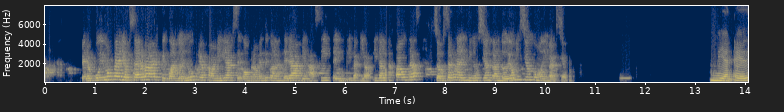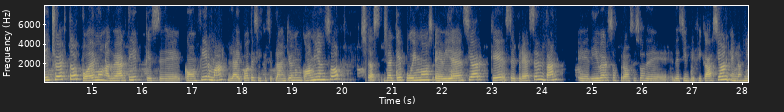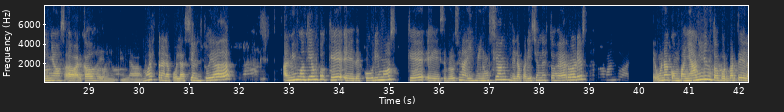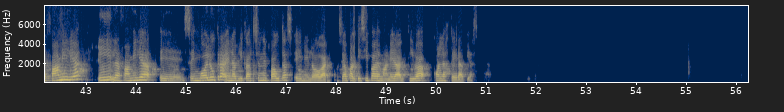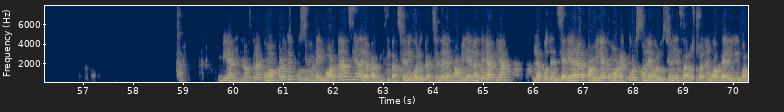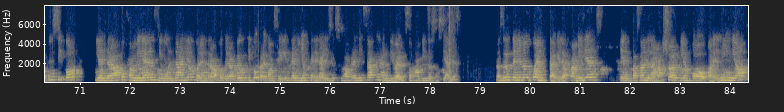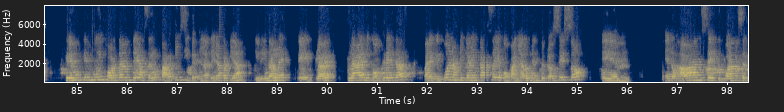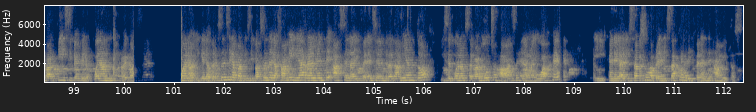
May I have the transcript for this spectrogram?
Pero pudimos ver y observar que cuando el núcleo familiar se compromete con las terapias, asiste implica, y aplica las pautas, se observa una disminución tanto de omisión como de inversión. Bien, eh, dicho esto, podemos advertir que se confirma la hipótesis que se planteó en un comienzo, ya que pudimos evidenciar que se presentan eh, diversos procesos de, simplificación en los niños abarcados en, la muestra, en la población estudiada, al mismo tiempo que eh, descubrimos que eh, se produce una disminución de la aparición de estos errores un acompañamiento por parte de la familia y la familia se involucra en la aplicación de pautas en el hogar, o sea, participa de manera activa con las terapias. Bien, nosotros como aporte pusimos la importancia de la participación e involucración de la familia en la terapia, la potencialidad de la familia como recurso en la evolución y desarrollo del lenguaje del niño hiperfúsico y el trabajo familiar en simultáneo con el trabajo terapéutico para conseguir que el niño generalice sus aprendizajes a los diversos ámbitos sociales. Nosotros teniendo en cuenta que las familias quienes pasan la mayor tiempo con el niño, creemos que es muy importante hacerlos partícipes en la terapia y brindarles eh, claves claras y concretas para que puedan aplicar en casa y acompañarlos en este proceso, em, en los avances, que puedan ser partícipes, que los puedan reconocer. Bueno, y que la presencia y la participación de la familia realmente hacen la diferencia en el tratamiento y se pueden observar muchos avances en el lenguaje y generalizar sus aprendizajes a diferentes ámbitos.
